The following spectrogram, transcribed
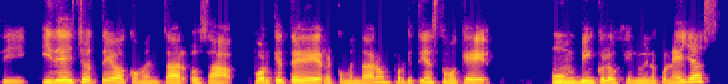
Sí, y de hecho te iba a comentar, o sea, ¿por qué te recomendaron? Porque tienes como que un vínculo genuino con ellas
